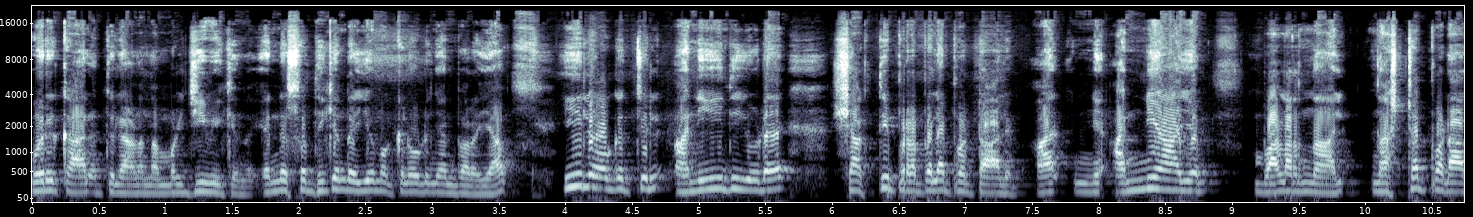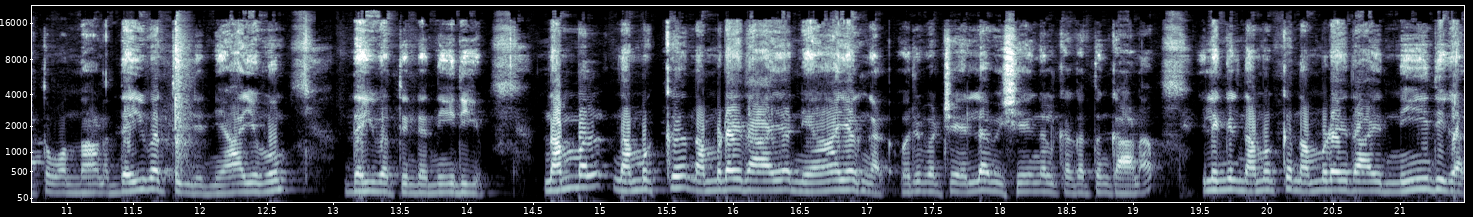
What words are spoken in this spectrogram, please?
ഒരു കാലത്തിലാണ് നമ്മൾ ജീവിക്കുന്നത്. എന്നെ ശ്രദ്ധിക്കുന്ന ഈ മക്കളോട് ഞാൻ പറയാം ഈ ലോകത്തിൽ അനീതിയുടെ ശക്തി പ്രബലപ്പെട്ടാലും അന്യായം വളർന്നാൽ നഷ്ടപ്പെടാത്ത ഒന്നാണ് ദൈവത്തിന്റെ ന്യായവും ദൈവത്തിന്റെ നീതിയും. നമ്മൾ നമുക്ക് നമ്മുടേതായ ന്യായങ്ങൾ ഒരുപക്ഷെ എല്ലാ വിഷയങ്ങൾക്കകത്തും കാണാം. ഇല്ലെങ്കിൽ നമുക്ക് നമ്മുടേതായ നീതികൾ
